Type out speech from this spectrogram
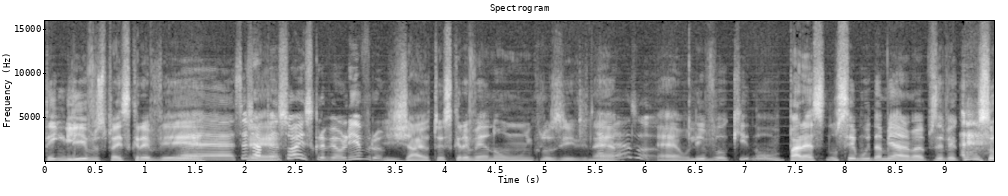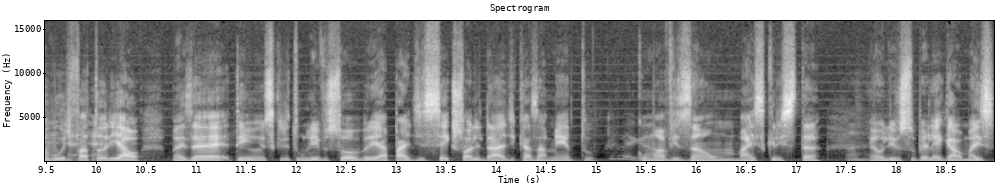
Tem livros para escrever. É, você já é, pensou em escrever um livro? Já, eu estou escrevendo um, inclusive, né? É mesmo? É, um livro que não parece não ser muito da minha área, mas pra você ver como eu sou multifatorial. mas é, tenho escrito um livro sobre a parte de sexualidade e casamento com uma visão mais cristã. Uhum. É um livro super legal. Mas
